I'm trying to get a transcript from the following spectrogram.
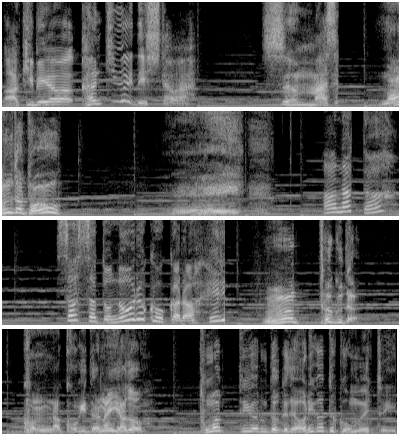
空き部屋は勘違いでしたわ。すんません。なんだと？えあなた？さっさと能力王から減り。えまったくだ。こんな小汚い宿。泊まってやるだけでありがたく思えといいノ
